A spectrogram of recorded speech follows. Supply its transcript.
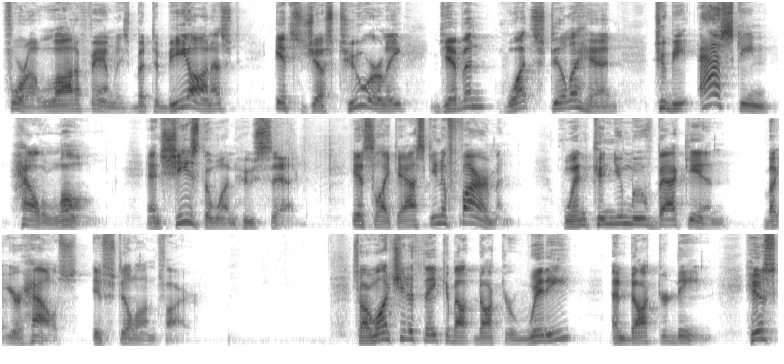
for a lot of families. But to be honest, it's just too early, given what's still ahead, to be asking how long. And she's the one who said, It's like asking a fireman when can you move back in, but your house is still on fire? So I want you to think about Dr. Whitty and Dr. Dean. His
